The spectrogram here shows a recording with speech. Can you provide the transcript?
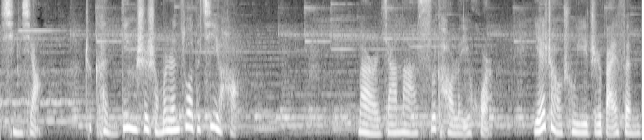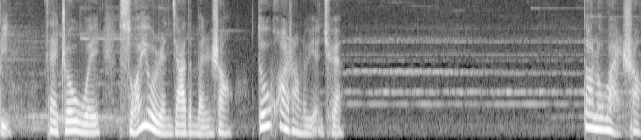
心想：这肯定是什么人做的记号。迈尔加纳思考了一会儿。也找出一支白粉笔，在周围所有人家的门上都画上了圆圈。到了晚上，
